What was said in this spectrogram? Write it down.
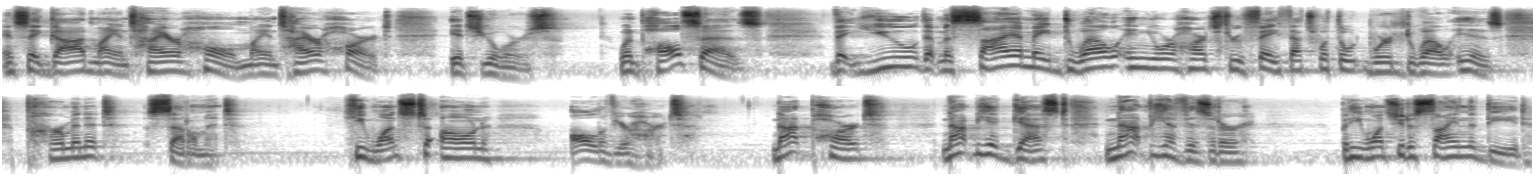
and say, God, my entire home, my entire heart, it's yours. When Paul says that you, that Messiah may dwell in your hearts through faith, that's what the word dwell is permanent settlement. He wants to own all of your heart. Not part, not be a guest, not be a visitor, but He wants you to sign the deed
